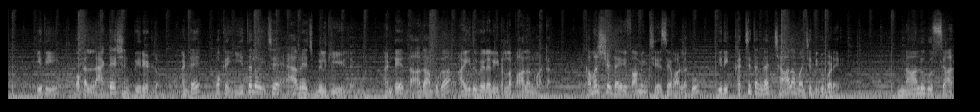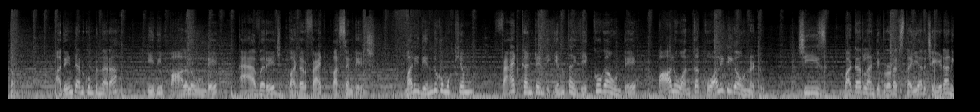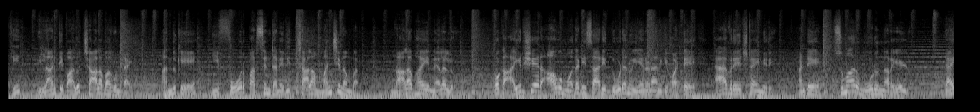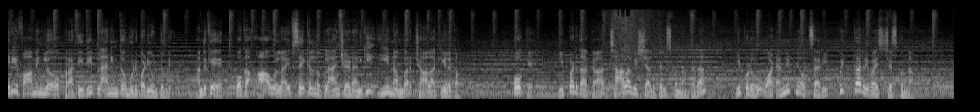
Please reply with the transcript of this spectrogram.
ఇది ఒక లాక్టేషన్ పీరియడ్లో అంటే ఒక ఈతలో ఇచ్చే యావరేజ్ మిల్క్ ఈల్డ్ అంటే దాదాపుగా ఐదు వేల లీటర్ల పాలన్నమాట. కమర్షియల్ డైరీ ఫార్మింగ్ చేసే వాళ్ళకు ఇది ఖచ్చితంగా చాలా మంచి దిగుబడే. నాలుగు శాతం. అదేంటి అనుకుంటున్నారా? ఇది పాలలో ఉండే యావరేజ్ బటర్ ఫ్యాట్ పర్సెంటేజ్ మరి ఇది ఎందుకు ముఖ్యం? ఫ్యాట్ కంటెంట్ ఎంత ఎక్కువగా ఉంటే పాలు అంత క్వాలిటీగా ఉన్నట్టు. చీజ్ బటర్ లాంటి ప్రొడక్ట్స్ తయారు చేయడానికి ఇలాంటి పాలు చాలా బాగుంటాయి. అందుకే ఈ ఫోర్ పర్సెంట్ అనేది చాలా మంచి నంబర్ నలభై నెలలు. ఒక ఐర్షేర్ ఆవు మొదటిసారి దూడను ఏనడానికి పట్టే యావరేజ్ టైం ఇది. అంటే సుమారు మూడున్నర ఏళ్ళు. డైరీ ఫార్మింగ్లో ప్రతిదీ ప్లానింగ్తో ముడిపడి ఉంటుంది. అందుకే ఒక ఆవు లైఫ్ సైకిల్ను ప్లాన్ చేయడానికి ఈ నంబర్ చాలా కీలకం. ఓకే ఇప్పటిదాకా చాలా విషయాలు తెలుసుకున్నాం కదా? ఇప్పుడు వాటన్నిటిని ఒకసారి క్విక్గా రివైజ్ చేసుకుందాం.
